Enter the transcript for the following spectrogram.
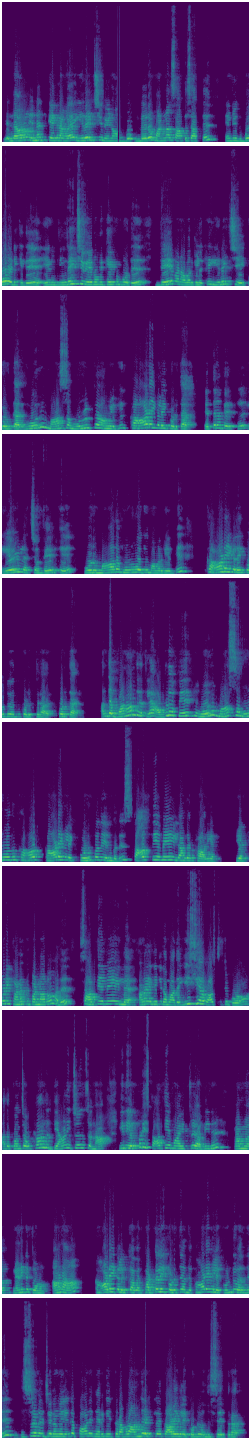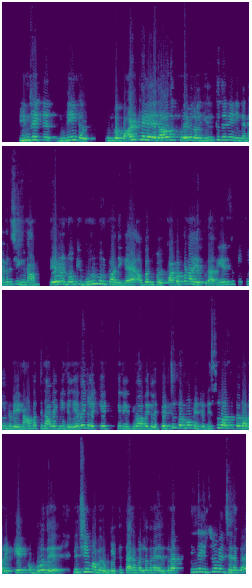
எல்லாரும் என்னத்து கேக்குறாங்க? இறைச்சி வேணும். வெறும் மண்ணா சாப்பிட்டு சாப்பிட்டு எங்களுக்கு போர் அடிக்குது. எங்களுக்கு இறைச்சி வேணும்னு கேட்கும்போது தேவன் அவர்களுக்கு இறைச்சியை கொடுத்தார். ஒரு மாசம் முழுக்க அவங்களுக்கு காடைகளை கொடுத்தார். எத்தனை பேருக்கு? ஏழு லட்சம் பேருக்கு ஒரு மாதம் முழுவதும் அவர்களுக்கு காடைகளை கொண்டு வந்து கொடுக்கிறார் கொடுத்தார். அந்த வனாந்திரத்துல அவ்வளவு பேருக்கு ஒரு மாசம் முழுவதும் கா- காடைகளை கொடுப்பது என்பது சாத்தியமே இல்லாத காரியம். எப்படி கணக்கு பண்ணாலும் அது சாத்தியமே இல்லை. ஆனா இன்னைக்கு நம்ம அதை ஈஸியா வாசிச்சுட்டு போறோம். அதை கொஞ்சம் உட்கார்ந்து தியானிச்சோன்னு சொன்னா இது எப்படி சாத்தியமாயிற்று அப்படின்னு நம்ம நினைக்க தோணும். ஆனா காடைகளுக்கு அவர் கட்டளை கொடுத்து அந்த காடைகளை கொண்டு வந்து இஸ்ரவேல் ஜனங்க எங்க பாலை நெருங்கி இருக்கிறாங்களோ அந்த இடத்துல காடைகளை கொண்டு வந்து சேர்க்கிறார். இன்றைக்கு நீங்கள் உங்க வாழ்க்கையில ஏதாவது குறைவுகள் இருக்குதுன்னு நீங்க நினைச்சீங்கன்னா தேவனை நோக்கி முறுமுறுக்காதீங்க. அவர் உங்கள் தகப்பனா இருக்கிறார். என்னுடைய கிறிஸ்துவனுடைய நாமத்தினாலே நீங்கள் எவைகளை கேட்கிறீர்களோ அவைகளை பெற்றுக்கொள்வோம் என்று விசுவாசத்தோடு அவரை கேட்கும் போது நிச்சயம் அவர் உங்களுக்கு தர வல்லவரா இருக்கிறார். இந்த இஸ்ரோவேல் ஜனங்க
